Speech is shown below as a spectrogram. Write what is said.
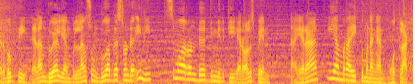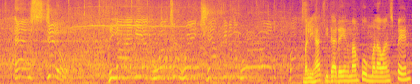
Terbukti dalam duel yang berlangsung 12 ronde ini, semua ronde dimiliki Errol Spain. Tak heran ia meraih kemenangan mutlak. And still, the IBF welterweight Melihat tidak ada yang mampu melawan Spain,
